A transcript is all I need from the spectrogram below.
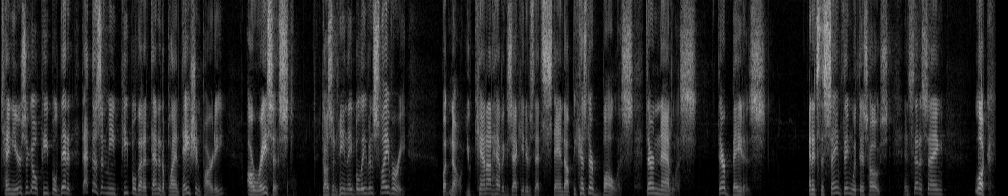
10 years ago people did it. That doesn't mean people that attended a plantation party are racist. Doesn't mean they believe in slavery. But no, you cannot have executives that stand up because they're ballless, they're nadless, they're betas. And it's the same thing with this host. Instead of saying, Look,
